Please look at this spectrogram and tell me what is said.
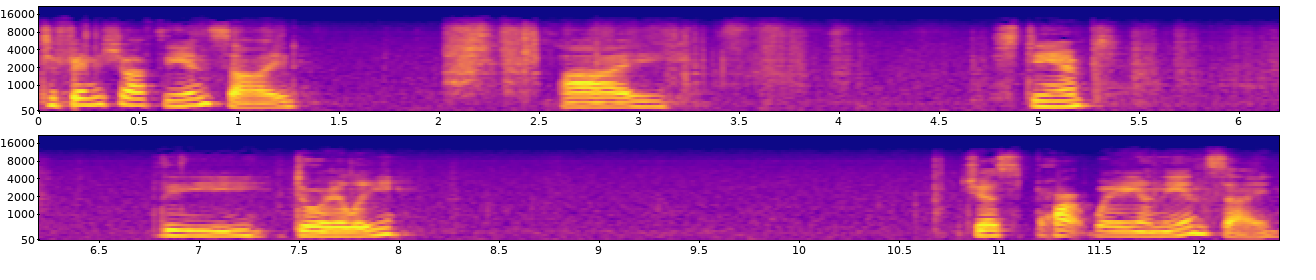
To finish off the inside, I stamped the doily just part way on the inside.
